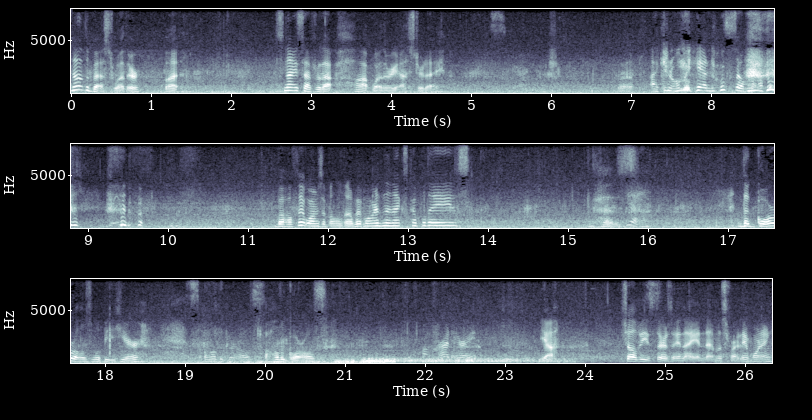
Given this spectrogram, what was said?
not the best weather, but it's nice after that hot weather yesterday. But, I can only handle so much. but hopefully it warms up a little bit more in the next couple days. Because yeah. the Gorals will be here. It's all the girls. All the Gorals. On Friday, right? Yeah. Shelby's Thursday night and Emma's Friday morning.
